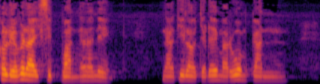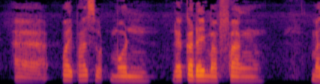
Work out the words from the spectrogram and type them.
ก็เหลือเวลาอีกสิบวันเท่านั้นเองนะที่เราจะได้มาร่วมกัน ไหว้พระสวดมนต์แล้วก็ได้มาฟังมา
